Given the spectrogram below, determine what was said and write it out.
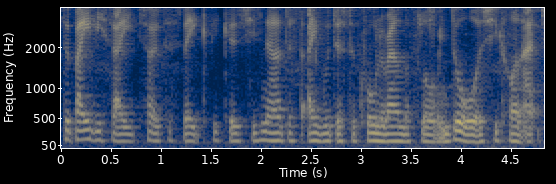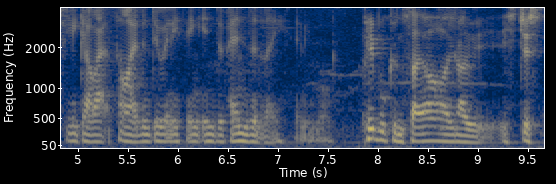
to baby stage, so to speak, because she's now just able just to crawl around the floor indoors. She can't actually go outside and do anything independently anymore. People can say, "Oh, you know, it's just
